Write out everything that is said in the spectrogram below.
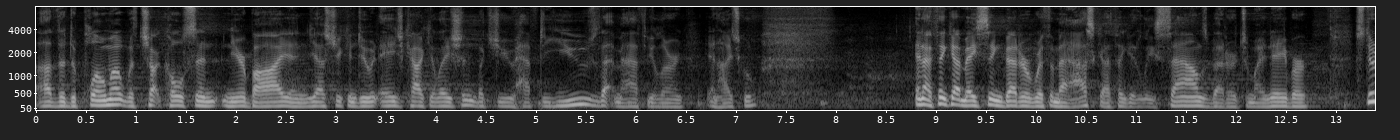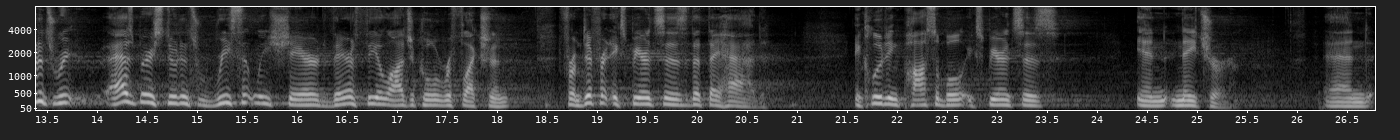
uh, the diploma with Chuck Colson nearby. And yes, you can do an age calculation, but you have to use that math you learned in high school. And I think I may sing better with a mask. I think it at least sounds better to my neighbor. Students, re- Asbury students recently shared their theological reflection from different experiences that they had, including possible experiences in nature. And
